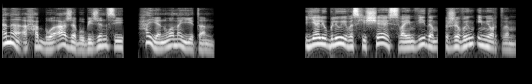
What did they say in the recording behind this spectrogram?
أنا أحب وأعجب بجنسي، حيا وميتا. Я люблю и восхищаюсь своим видом, живым и мертвым.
